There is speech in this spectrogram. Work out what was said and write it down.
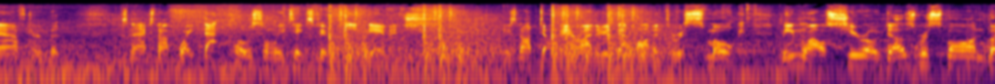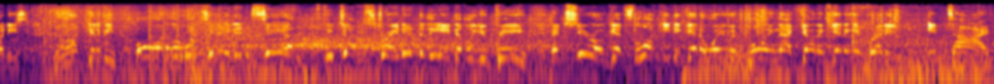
after, but Snax not quite that close, only takes 15 damage. He's not done there either, he's got bombing through his smoke. Meanwhile, Shiro does respond, but he's not gonna be, oh, out of the woods yet, he didn't see him! He jumped straight into the AWP, and Shiro gets lucky to get away with pulling that gun and getting it ready in time.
